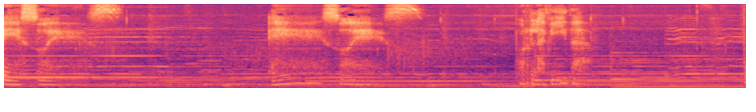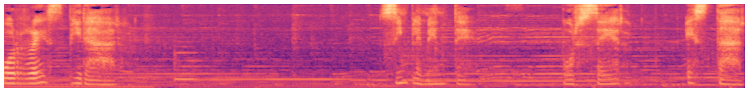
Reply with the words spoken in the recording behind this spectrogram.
Eso es. Eso es. Por la vida. Por respirar. Simplemente por ser, estar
